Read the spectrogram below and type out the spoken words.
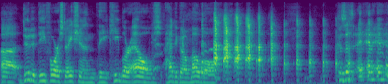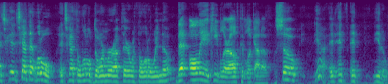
uh, due to deforestation, the Keebler elves had to go mobile because it's and, and, and it's it's got that little it's got the little dormer up there with the little window. that only a Keebler elf could look out of. So yeah, it it, it you know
